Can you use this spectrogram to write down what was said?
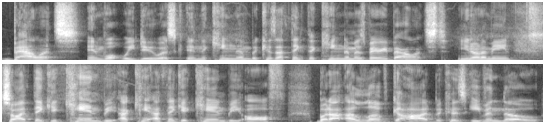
balance in what we do as in the kingdom because I think the kingdom is very balanced. You know what I mean? So I think it can be I can't I think it can be off, but I, I love God because even though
